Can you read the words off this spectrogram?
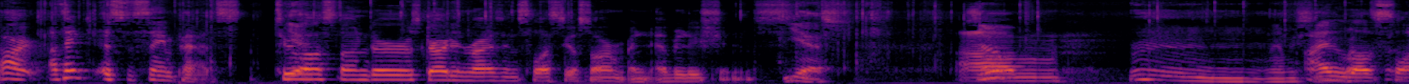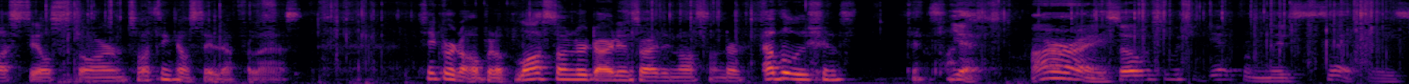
All right, I think it's the same pads. Two Yeah. Lost Thunders, Guardian Rising, Celestial Storm, and Evolutions. Yes. Um, Hmm. Let me see. I love Celestial Storm, so I think I'll save that for last. I think we're gonna open up Lost Thunder, Guardians Rising, Lost Thunder, Evolutions, then Celestial. Yes. All right. So let's see what you get from this set. 'cause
